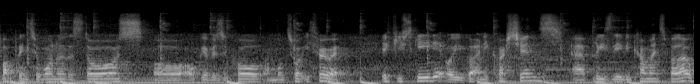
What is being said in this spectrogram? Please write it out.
pop into one of the stores or, or, give us a call and we'll talk you through it. If you skied it or you've got any questions, uh, please leave your comments below.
